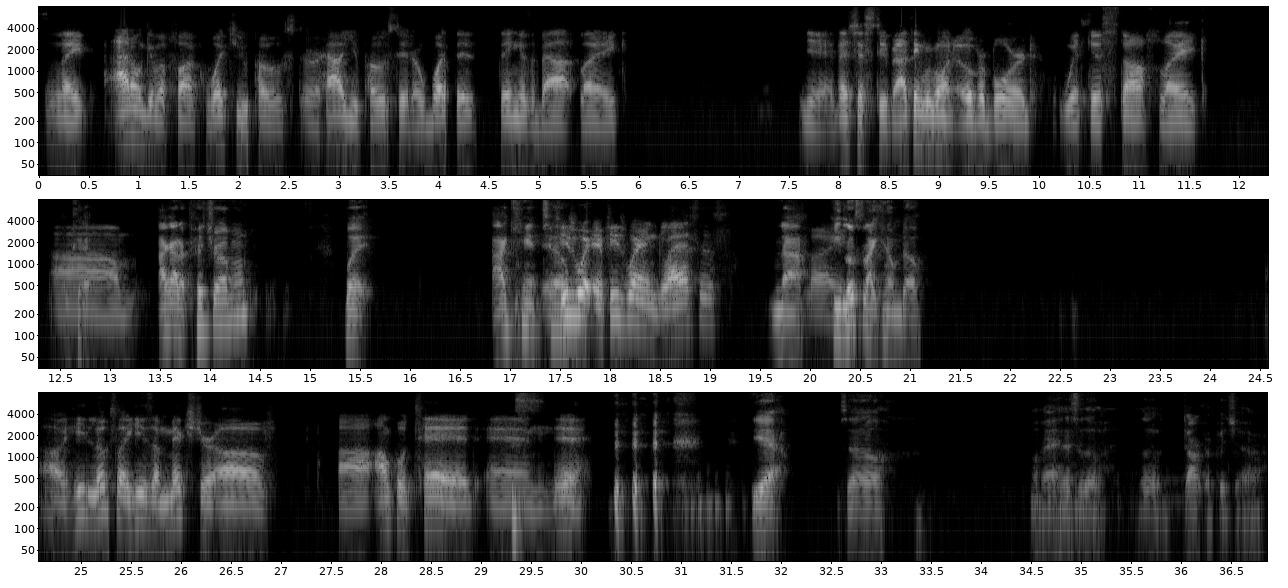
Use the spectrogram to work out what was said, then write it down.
Like I don't give a fuck what you post or how you post it or what the thing is about. Like, yeah, that's just stupid. I think we're going overboard with this stuff. Like, Okay. um, I got a picture of him, but I can't if tell. he's we- if he's wearing glasses, nah, like- he looks like him though. oh, he looks like he's a mixture of uh, Uncle Ted and yeah. Yeah. So, okay, that's a little, a little darker picture. huh?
